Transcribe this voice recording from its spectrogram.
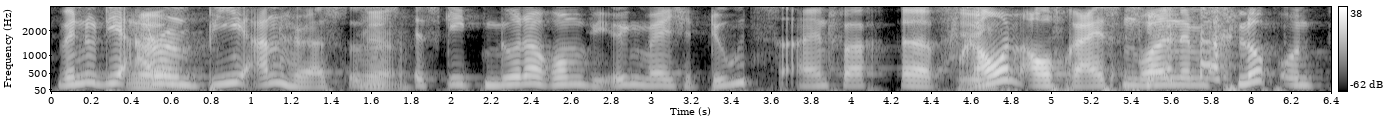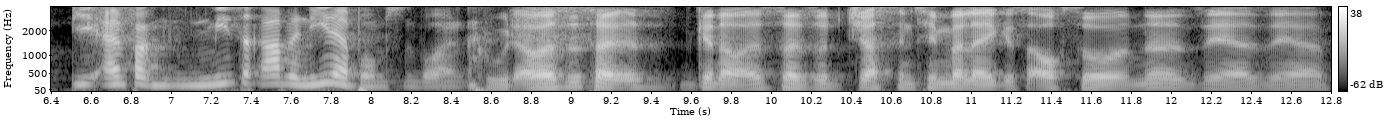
wenn du dir Ja. R&B anhörst, es, Ja. ist, es geht nur darum, wie irgendwelche Dudes einfach äh, Frauen aufreißen wollen im Club und die einfach miserabel niederbumsen wollen. Gut, aber es ist halt, es ist, genau, es ist halt so, Justin Timberlake ist auch so, ne, sehr, sehr,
